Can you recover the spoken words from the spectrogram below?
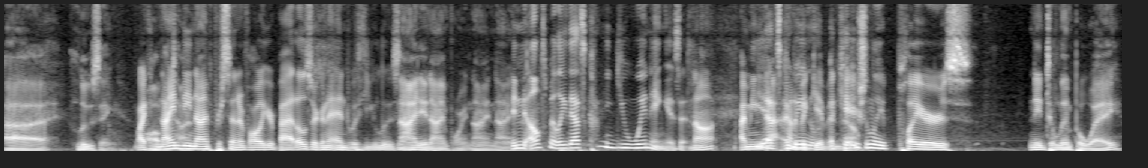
uh, losing. Like all the time. ninety nine percent of all your battles are going to end with you losing. 99.99. And ultimately, that's kind of you winning, is it not? I mean, Yeah, that's kind I of mean, a given. though. Occasionally, players need to limp away.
